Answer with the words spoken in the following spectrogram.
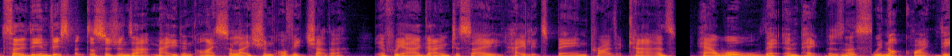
so the investment decisions aren't made in isolation of each other. If we are going to say, hey, let's ban private cars, how will that impact business? We're not quite there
